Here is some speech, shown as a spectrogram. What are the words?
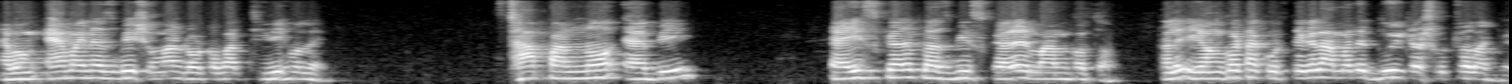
এবং এ মাইনাস বি সমান রোট ওভার থ্রি হলে ছাপ্পান্ন A B A square plus B স্কোয়ারের মান কত? তাহলে এই অঙ্কটা করতে গেলে আমাদের দুইটা সূত্র লাগবে।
